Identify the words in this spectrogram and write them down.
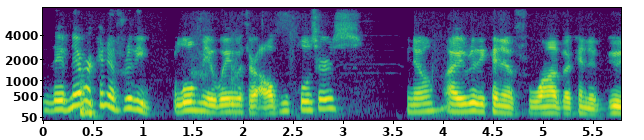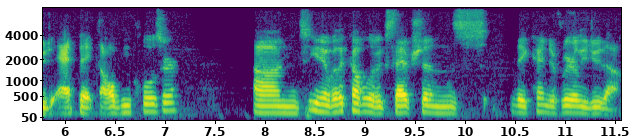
they've never kind of really blown me away with their album closers. You know, I really kind of love a kind of good epic album closer, and you know, with a couple of exceptions, they kind of rarely do that.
